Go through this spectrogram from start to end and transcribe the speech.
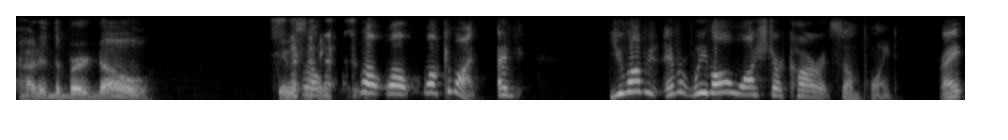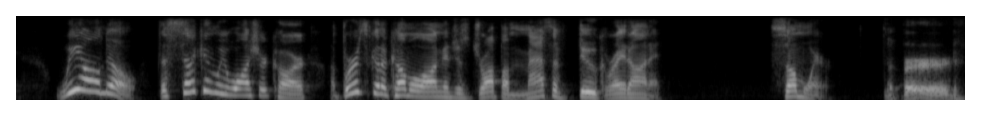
How did the bird know? Well, well, well, well. Come on. I've you've ever we've all washed our car at some point, right? We all know the second we wash our car, a bird's gonna come along and just drop a massive duke right on it somewhere. The bird.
